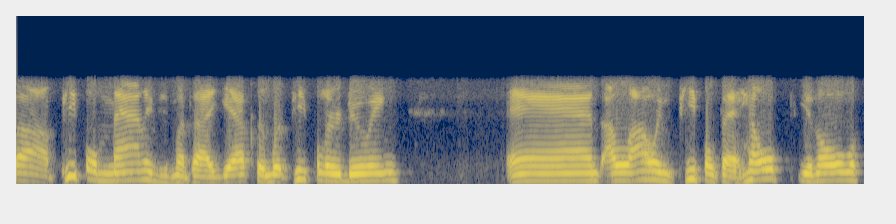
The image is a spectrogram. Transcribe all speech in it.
uh, people management, I guess, and what people are doing and allowing people to help. You know,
